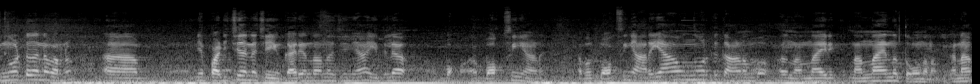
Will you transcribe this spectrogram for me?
ഇങ്ങോട്ട് തന്നെ പറഞ്ഞു ഞാൻ പഠിച്ചു തന്നെ ചെയ്യും. കാര്യം എന്താണെന്ന് വെച്ച് കഴിഞ്ഞാൽ ഇതിൽ ബോക്സിംഗ് ആണ്. അപ്പോൾ ബോക്സിംഗ് അറിയാവുന്നവർക്ക് കാണുമ്പോൾ അത് നന്നായി നന്നായെന്ന് തോന്നണം. കാരണം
